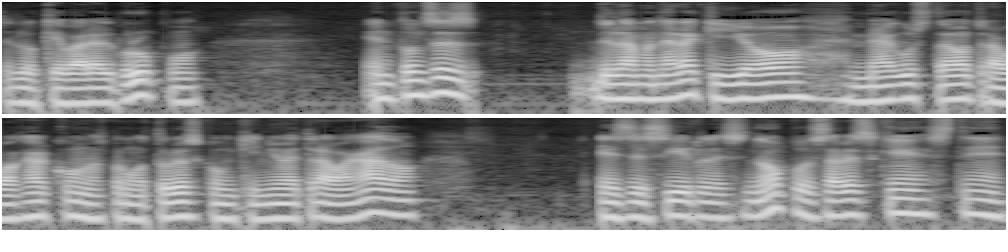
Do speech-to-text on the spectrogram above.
de lo que vale el grupo. Entonces, de la manera que yo me ha gustado trabajar con los promotores con quien yo he trabajado, es decirles, no, pues sabes que este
